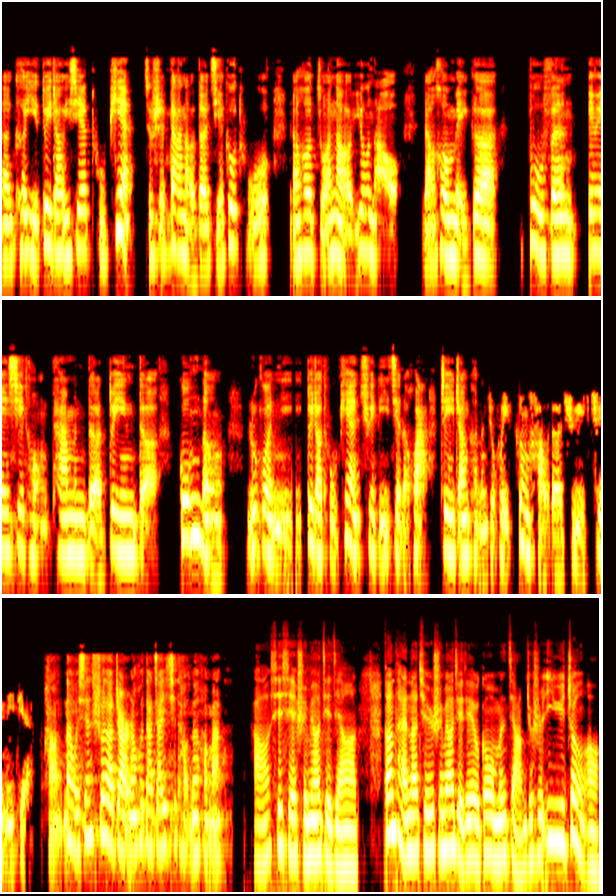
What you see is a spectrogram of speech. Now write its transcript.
嗯，可以对照一些图片，就是大脑的结构图，然后左脑、右脑，然后每个部分边缘系统它们的对应的功能，如果你对照图片去理解的话，这一章可能就会更好的去去理解。好，那我先说到这儿，然后大家一起讨论好吗？好，谢谢水淼姐姐啊。刚才呢，其实水淼姐姐有跟我们讲，就是抑郁症啊，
